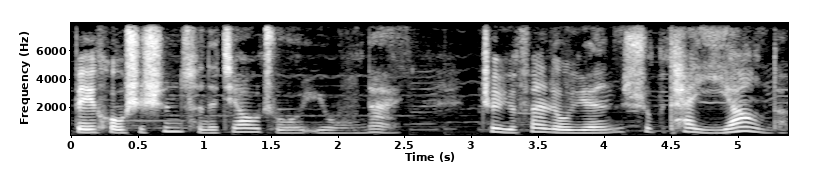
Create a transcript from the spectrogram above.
背后是生存的焦灼与无奈，这与范柳原是不太一样的。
